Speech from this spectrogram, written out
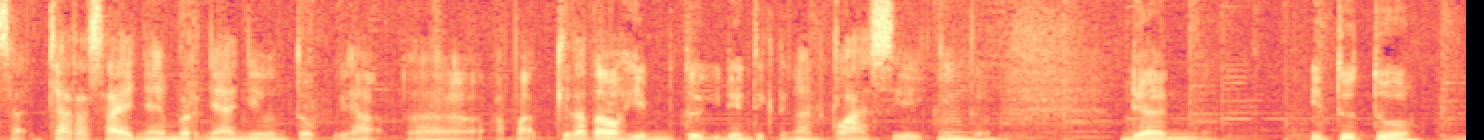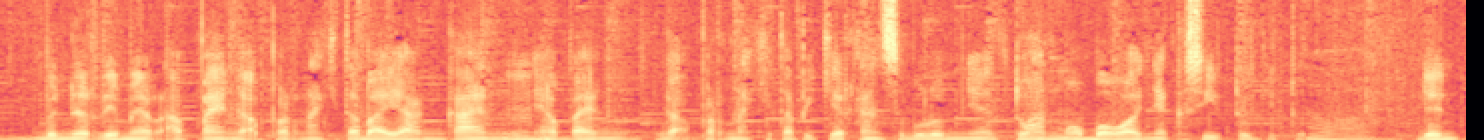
cara sayanya bernyanyi untuk ya uh, apa kita tahu him itu identik dengan klasik gitu Hmm. dan itu tuh bener deh Mer apa yang nggak pernah kita bayangkan Hmm. apa yang nggak pernah kita pikirkan sebelumnya Tuhan mau bawanya ke situ gitu Oh. dan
